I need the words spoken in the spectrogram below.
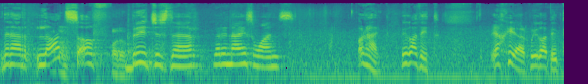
There are lots Bottom. of Bottom. bridges there, very nice ones. All right, we got it. We are here, we got it.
